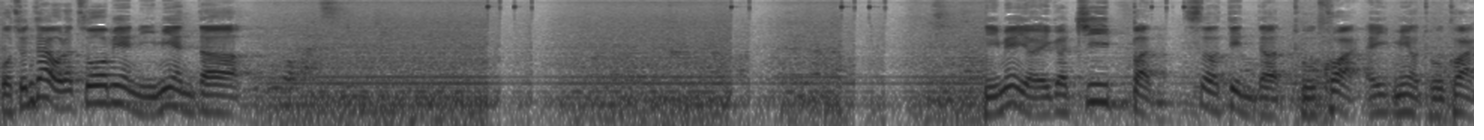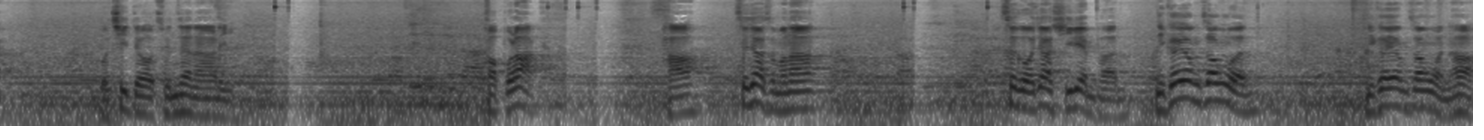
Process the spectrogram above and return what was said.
我存在我的桌面里面的，里面有一个基本设定的图块，哎，没有图块，我记得我存在哪里？好，block，好，这叫什么呢？这个我叫洗脸盆，你可以用中文，你可以用中文哈。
